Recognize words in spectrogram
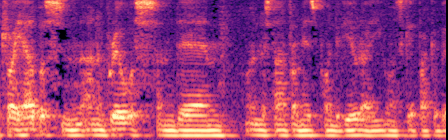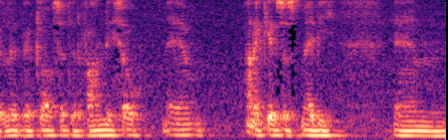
try help us and, and improve us. And um, I understand from his point of view that he wants to get back a bit, a little bit closer to the family. So um, and it gives us maybe. Um,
